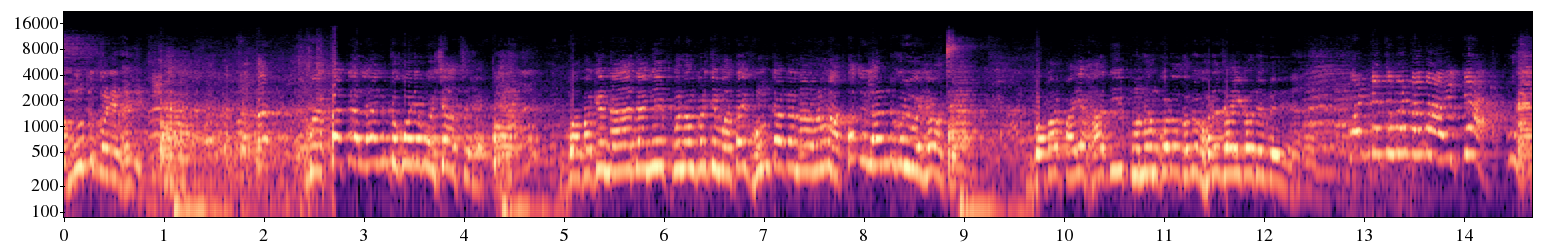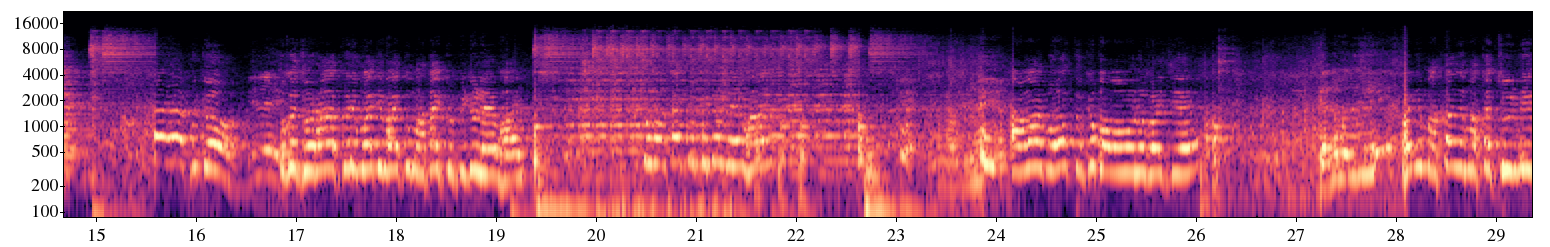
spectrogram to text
আমি তো করে ফেলেছি। মাথাটা ল্যান্ড করে বসে আছে। বাবাকে না জানিয়ে প্রণাম করছে মাথায় ঘুমটাটা না না মাথাটা ল্যান্ড করে বসে আছে। বাবার পায়ে হাত দিয়ে প্রণাম করো তবে ঘরে জায়গা দেবে। কোনটা তোমার বাবা ওইটা? ফুটো তোকে জোর হাত করে বলছি ভাই তুই মাথায় টুপিটু নে ভাই। তুই মাথায় টুপিটু নে ভাই। আমার বউ তোকে বাবা মনে করেছে। কেন বললি? ওই যে মাথা মাথা চুল নেই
